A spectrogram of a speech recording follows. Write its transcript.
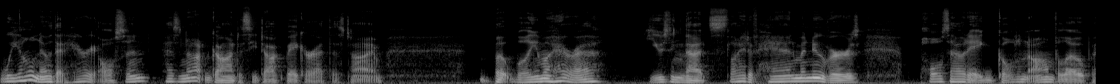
we all know that Harry Olson has not gone to see Doc Baker at this time. But William O'Hara, using that sleight of hand maneuvers, pulls out a golden envelope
